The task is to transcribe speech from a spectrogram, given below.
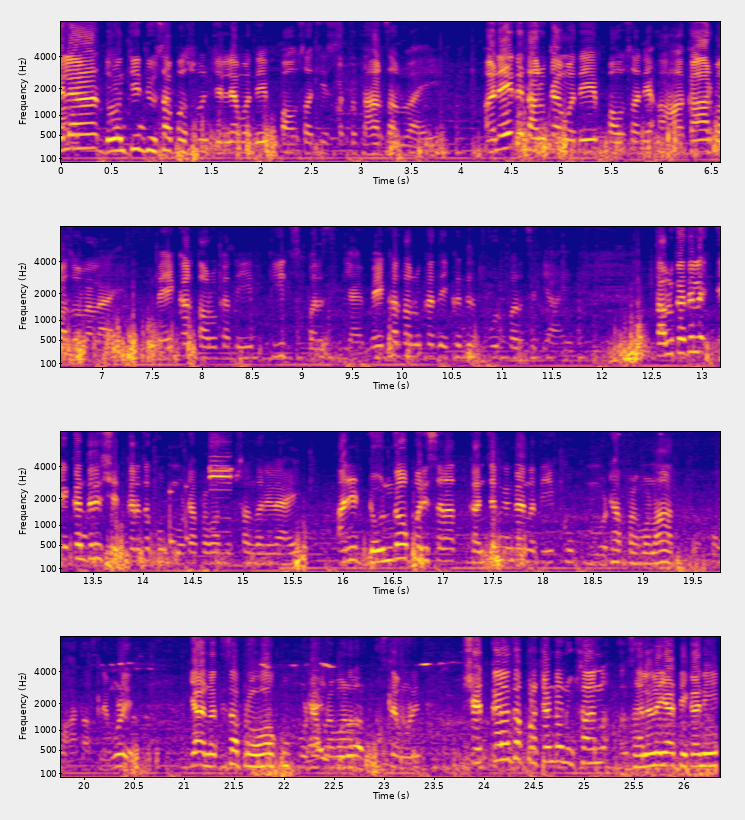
गेल्या दोन तीन दिवसापासून जिल्ह्यामध्ये पावसाची सततधार चालू आहे. अनेक तालुक्यामध्ये पावसाने हाहाकार माजवलेला आहे. मेहकर तालुक्यातही तीच परिस्थिती आहे. मेहकर तालुक्यात एकंदरीत पूर परिस्थिती आहे. तालुक्यातील एकंदरीत शेतकऱ्यांचं खूप मोठ्या प्रमाणात नुकसान झालेलं आहे आणि डोनगाव परिसरात कंचनगंगा नदी खूप मोठ्या प्रमाणात वाहत असल्यामुळे या नदीचा प्रवाह खूप मोठ्या प्रमाणात असल्यामुळे शेतकऱ्यांचं प्रचंड नुकसान झालेलं या ठिकाणी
